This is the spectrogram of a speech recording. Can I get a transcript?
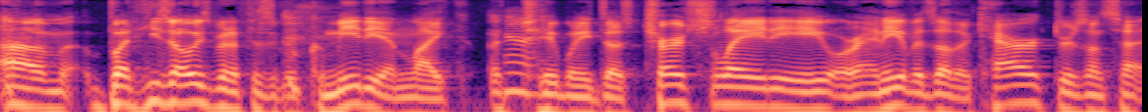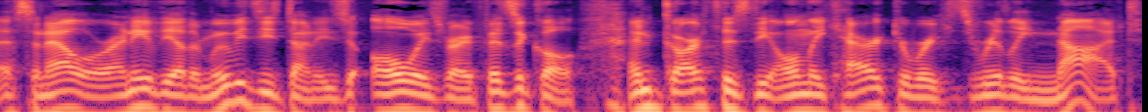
but he's always been a physical comedian. Like t- when he does Church Lady or any of his other characters on SNL or any of the other movies he's done, he's always very physical. And Garth is the only character where he's really not.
